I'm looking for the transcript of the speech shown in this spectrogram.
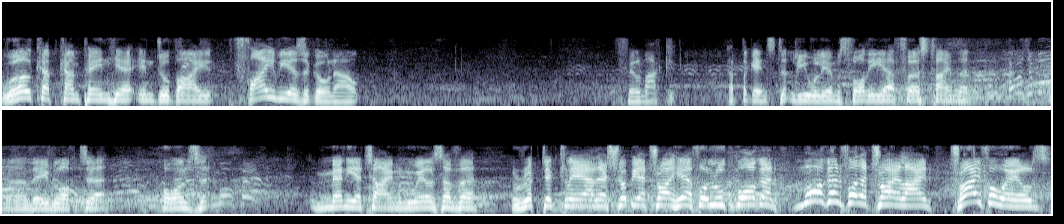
World Cup campaign here in Dubai five years ago now. Phil Mack up against Lee Williams for the uh, first time that uh, they've locked uh, horns many a time and Wales have uh, ripped it clear. There should be a try here for Luke Morgan. Morgan for the try line. Try for Wales.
